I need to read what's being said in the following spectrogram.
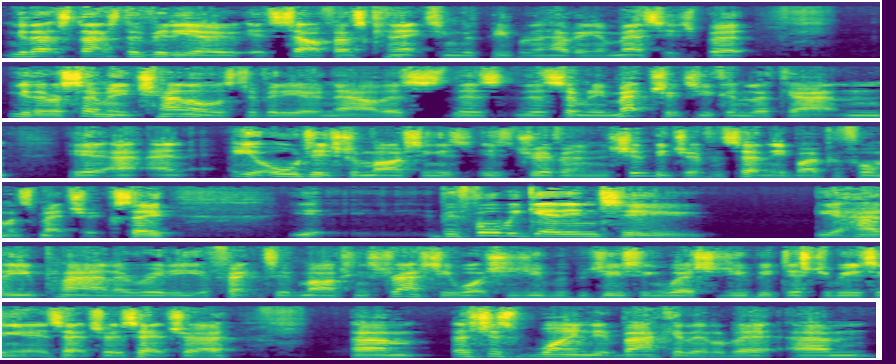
you know, that's that's the video itself. That's connecting with people and having a message. But you know, there are so many channels to video now. There's there's there's so many metrics you can look at, and yeah, and you know, all digital marketing is is driven and should be driven certainly by performance metrics. So you, before we get into you know, how do you plan a really effective marketing strategy? What should you be producing? Where should you be distributing it, etc., etc um, let's just wind it back a little bit. Um,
